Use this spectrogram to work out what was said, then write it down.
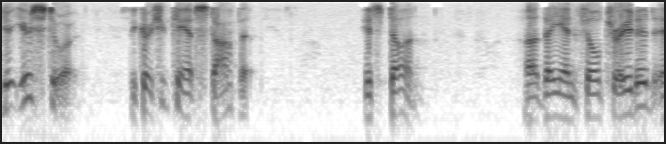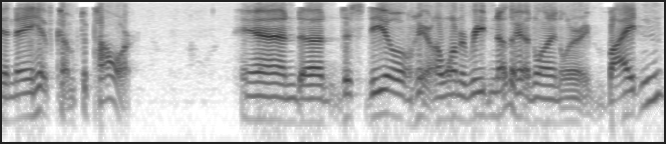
get used to it because you can't stop it. It's done." uh, they infiltrated and they have come to power. And uh, this deal here, I want to read another headline, Larry. Biden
